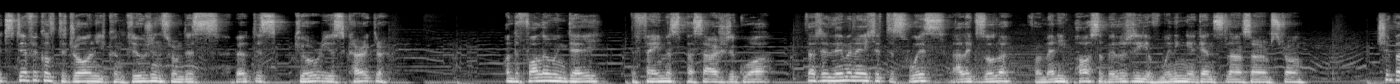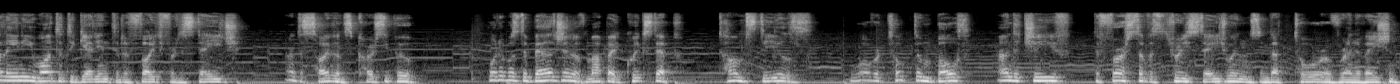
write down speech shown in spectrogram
it's difficult to draw any conclusions from this about this curious character. On the following day, the famous Passage de Gois that eliminated the Swiss Alex Zülle from any possibility of winning against Lance Armstrong Cipollini wanted to get into the fight for the stage and to silence Kirsipuu. But it was the Belgian of Mapei Quickstep, Tom Steels, who overtook them both and achieved the first of his three stage wins in that tour of renovation.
